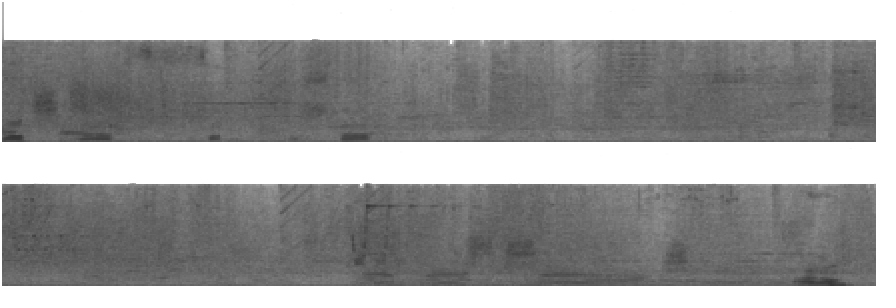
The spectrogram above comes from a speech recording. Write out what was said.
What the fuck was that? I don't.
